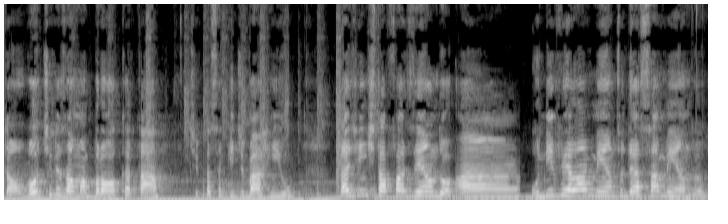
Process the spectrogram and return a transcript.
Então, vou utilizar uma broca, tá? Tipo essa aqui de barril, pra gente estar tá fazendo a, o nivelamento dessa amêndoa.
